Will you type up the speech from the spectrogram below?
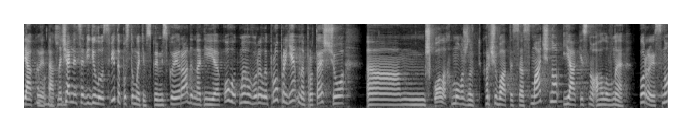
Дякую. Так, начальниця відділу освіти Пустомитівської міської ради Надія Когут. Ми говорили про приємне, про те, що е, в школах можуть харчуватися смачно, якісно, а головне корисно.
